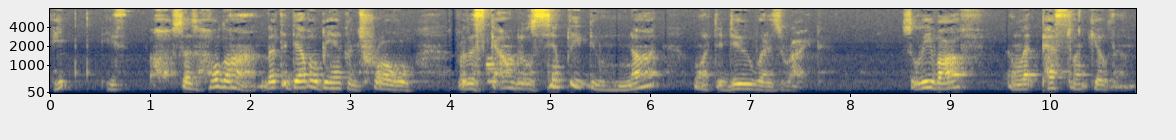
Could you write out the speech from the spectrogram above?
he, he says, Hold on, let the devil be in control, for the scoundrels simply do not want to do what is right. So leave off and let pestilence kill them.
